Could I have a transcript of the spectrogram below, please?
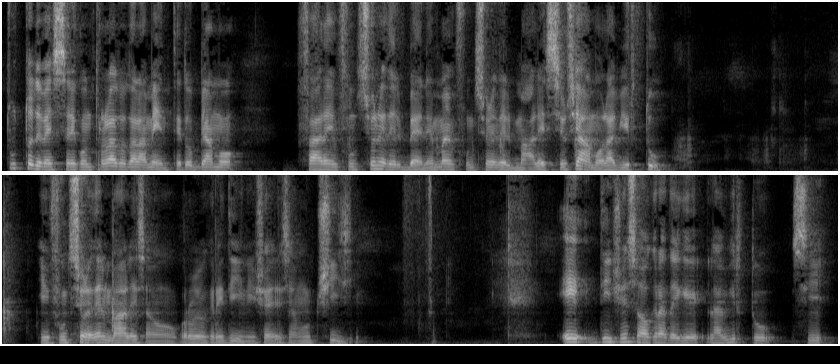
tutto deve essere controllato dalla mente, dobbiamo fare in funzione del bene, ma in funzione del male. E se usiamo la virtù in funzione del male, siamo proprio cretini, cioè siamo uccisi. E dice Socrate che la virtù si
